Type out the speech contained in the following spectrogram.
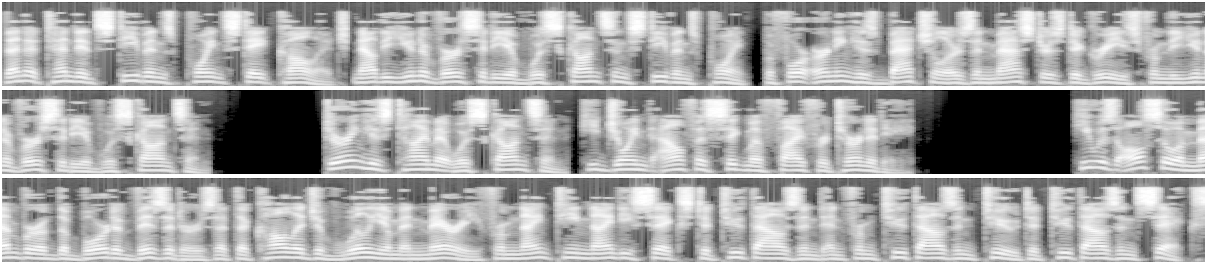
then attended Stevens Point State College now the University of Wisconsin-Stevens Point, before earning his bachelor's and master's degrees from the University of Wisconsin. During his time at Wisconsin, he joined Alpha Sigma Phi fraternity. He was also a member of the Board of Visitors at the College of William and Mary from 1996 to 2000 and from 2002 to 2006.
